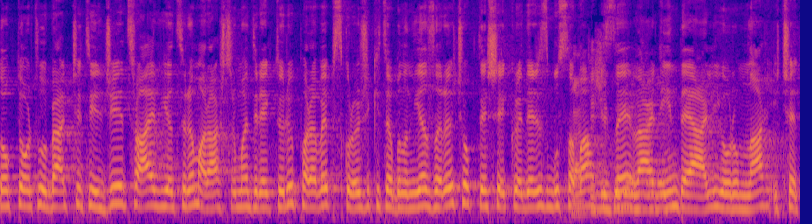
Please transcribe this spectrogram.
Doktor Tuğberk Çitilci, Thrive Yatırım Araştırma Direktörü, Para ve Psikoloji kitabının yazarı. Çok teşekkür ederiz bu sabah bize verdiğin değerli yorumlar için.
